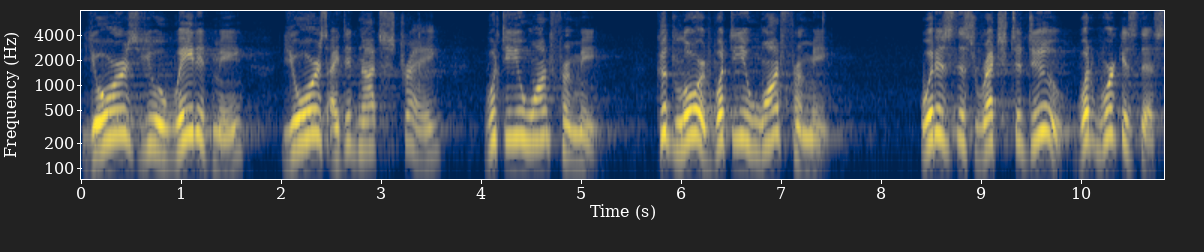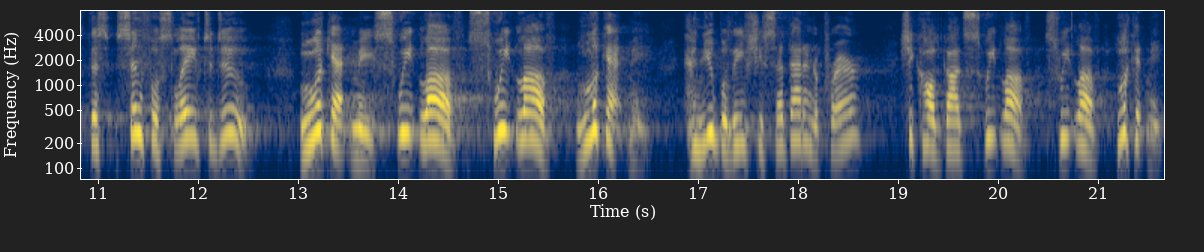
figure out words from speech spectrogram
Yours you awaited me. Yours I did not stray. What do you want from me? Good Lord, what do you want from me? What is this wretch to do? What work is this, this sinful slave to do? Look at me, sweet love, sweet love, look at me. Can you believe she said that in a prayer? She called God sweet love, sweet love, look at me.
